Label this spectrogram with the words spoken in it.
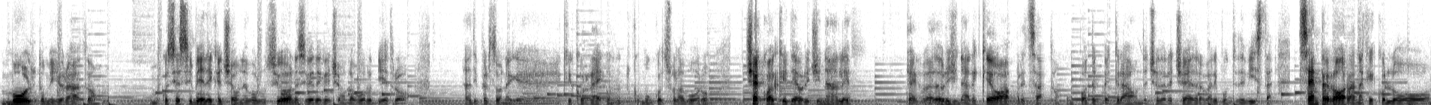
molto migliorato. Comunque sia si vede che c'è un'evoluzione si vede che c'è un lavoro dietro uh, di persone che, che, correggono comunque il suo lavoro. C'è qualche idea originale cioè, originale che ho apprezzato un po' del background eccetera eccetera vari punti di vista sempre Roran che è quello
